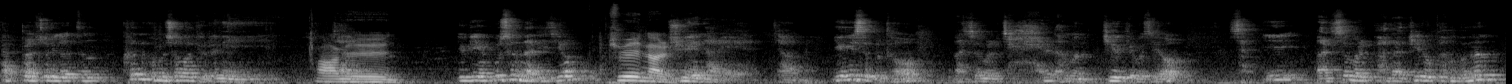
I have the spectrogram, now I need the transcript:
닭발소리 같은 큰 음성을 들으니 아멘. 이게 무슨 날이지요? 주의 날. 주의 날에 자 여기서부터 말씀을 잘 한번 기억해 보세요. 사- 이 말씀을 받아 기록한 분은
